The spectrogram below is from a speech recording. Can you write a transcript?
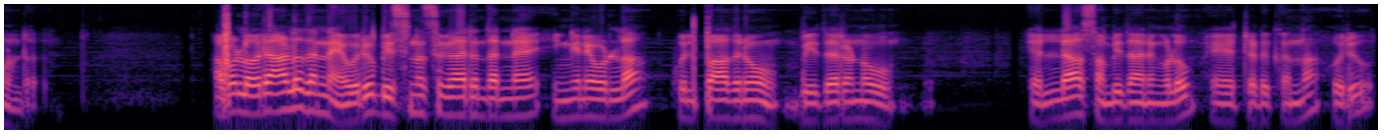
ഉണ്ട്. അപ്പോൾ ഒരാൾ തന്നെ ഒരു ബിസിനസ്സുകാരൻ തന്നെ ഇങ്ങനെയുള്ള ഉൽപ്പാദനവും വിതരണവും എല്ലാ സംവിധാനങ്ങളും ഏറ്റെടുക്കുന്ന ഒരു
